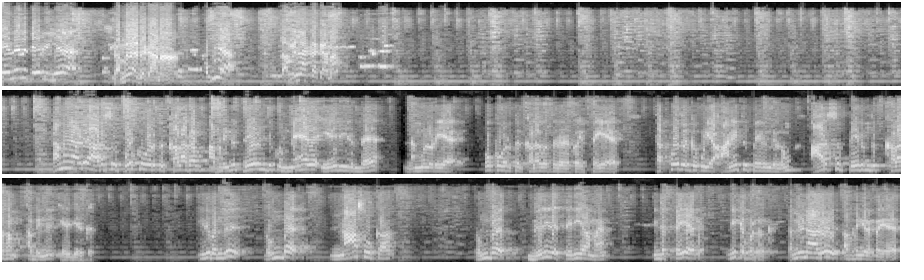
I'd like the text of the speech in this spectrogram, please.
என்னன்னு தேடுறீங்க தமிழ்நாட்டை காணா. அப்படியா? தமிழ்நாட்டை காணா. தமிழ்நாடு அரசு போக்குவரத்து கழகம் அப்படின்னு பேருந்துக்கு மேல எழுதியிருந்த நம்மளுடைய போக்குவரத்து கழகத்தில் இருக்கிற பெயர் தற்போது இருக்கக்கூடிய அனைத்து பேருந்துகளும் அரசு பேருந்து கழகம் அப்படின்னு எழுதியிருக்கு. இது வந்து ரொம்ப நாசூக்கா ரொம்ப வெளியில தெரியாம இந்த பெயர் நீக்கப்பட்டிருக்கு. தமிழ்நாடு அப்படிங்கிற பெயர்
